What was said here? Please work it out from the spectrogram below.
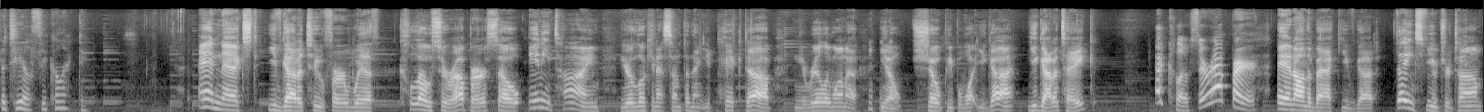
the tlc collecting And next, you've got a twofer with closer upper. So anytime you're looking at something that you picked up and you really want to, you know, show people what you got, you got to take. a closer upper And on the back, you've got thanks, future Tom,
